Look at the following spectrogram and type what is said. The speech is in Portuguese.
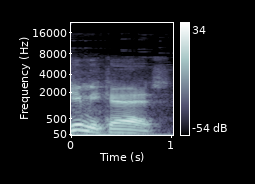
Quimicast.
